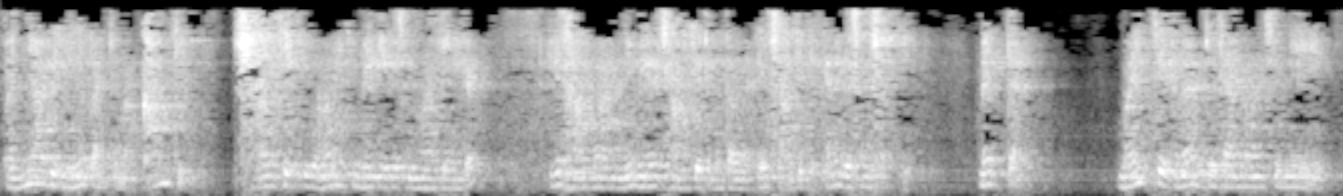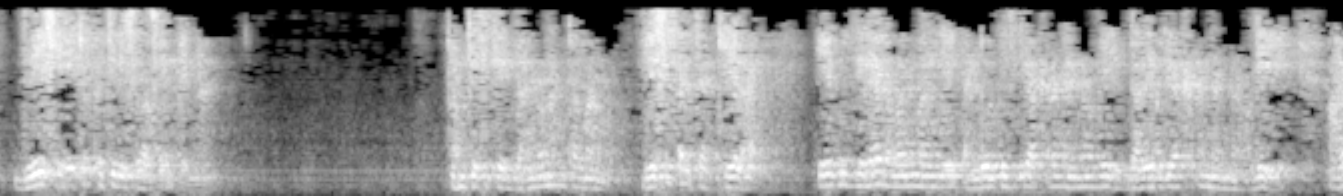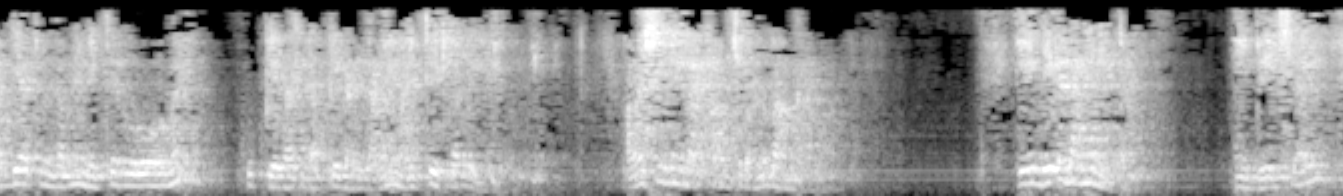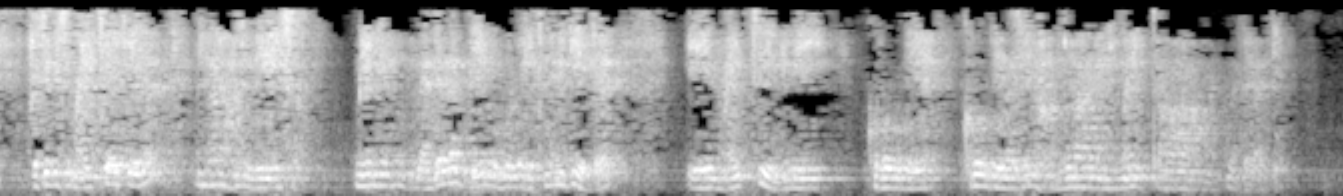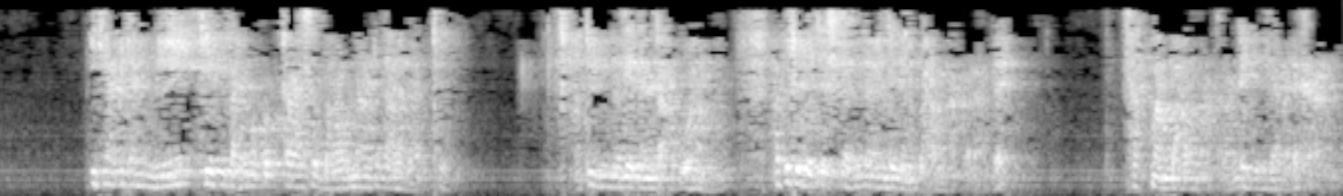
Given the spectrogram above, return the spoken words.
ප්‍රඥා විදින ප්‍රඥා කාන්ති. ශාන්ති කියවහම මේකේ සමාධියක ඒක සාමාන්‍යයෙන් මේ ශාන්තියටම තමයි ශාන්ති කියන්නේ විශ්ම ශක්තිය. මෙත්ත මෛත්‍රී කරන දුතානාංශනේ ද්වේෂයට ප්‍රතිවිශ්වාසයෙන් වෙනවා. සම්පූර්ණකේ ධර්මයන් තමයි දේශකල්ච කියලා ඒ පුද්ගලයා ගමන් මල්ලේ පඬෝල් පිටිකා කරන්න යනවා වගේ ඉද්දාලේ පිටිකා කරන්න යනවා වගේ ආර්ධ්‍යාත්මික ගමනේ නිතරම කුප්පිය ගන්න අපේ ගන්න මෛත්‍රී කියලා ඉන්නේ. අවශ්‍ය වෙන ආකාශ කරන බාංගා. මේ දෙක දැනෙන්න නිසා මේ ද්වේෂය ප්‍රතිවිස මෛත්‍රිය කියලා නිකන් හරි වේස. මේ දෙක වැදගත් දේ ඔයගොල්ලෝ හිතන විදිහට ඒ මෛත්‍රිය නෙවෙයි ක්‍රෝධය ක්‍රෝධය වශයෙන් හඳුනා ගැනීමයි තාමත් ඉතින් අපිට මේ කියපු ධර්ම කොටස භාවනාවට දාලා ගත්තා. අපි මේකේ දැනට අහුවම අපිට උපදෙස් කරන ඉඳගෙන භාවනා කරන්නේ සක්මන් භාවනා කරන්නේ ඉඳලා වැඩ කරන්නේ.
